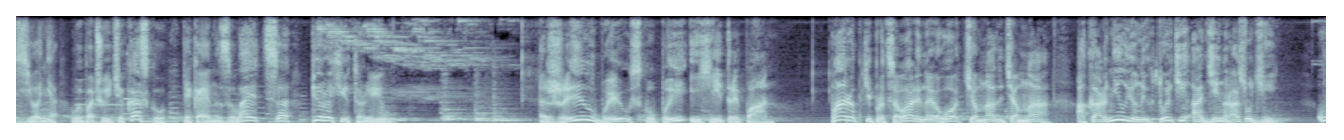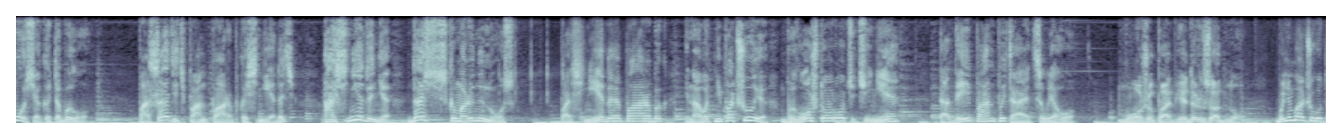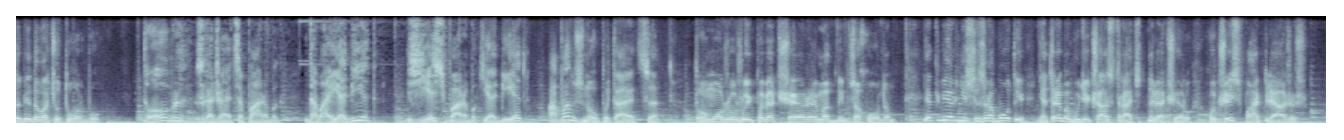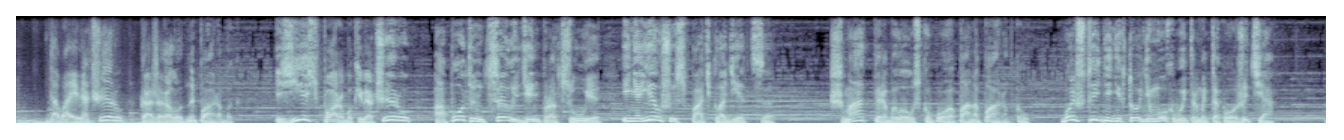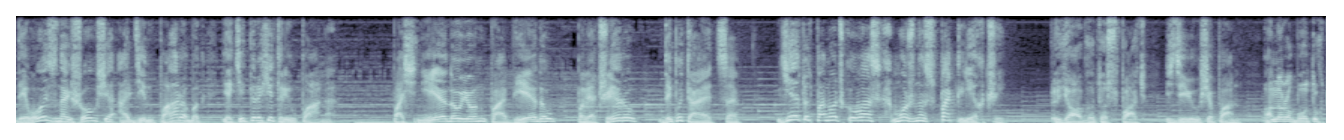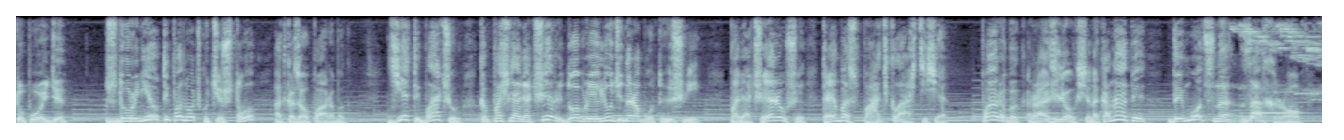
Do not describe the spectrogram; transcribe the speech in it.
Сёння вы пачуеце казку, якая называется «Перахитрыў». Жыў быў скупы і хітры пан. Парабкі працавалі на яго ад цямна да цямна, а карміў ён іх толькі адзін раз у дзень. Вось як гэта было. Пасадзіць пан парабка снедаць, а снеданне дасць скамарыны нос. Паснедае парабак і нават не пачуе, было што ў роце ці не. Тады пан пытаецца ў яго. Може, пообедаешь заодно, бо нема чого тобі давати у торбу. Добра, згаджаецца парабак. Давай і абед. З'есть парабак і абед, а пан зноў пытаецца. То може уже й повячераем одним заходом. Як вернешся з роботи, не треба буде час тратить на вечеру, хоч і спать ляжеш. Давай вячэру, кажа галодны парабак. З'есть парабак і вячэру, а потым цэлы дзень працуе і не еўшы спаць кладзецца. Шмат перабыло ў скупога пана парабкаў. Больш тыдня ніхто не мог вытрымаць такого жыцця. Ды вось знайшоўся адзін парабак, які перахітрыў пана. Паснедаў ён, паабедаў, павячэраў, ды пытаецца: « Дзе тут паночку у вас можна спаць легчэй? Як гэта спать? здзівіўся пан. А на работу хто пойде? Здурнеў ты, паночку, ці што? адказаў парабак. Дзе ты бачыў, каб пасля вячэры добрыя людзі на работу ішлі. Павячэраўшы, трэба спаць класціся. Парабак разлёгся на канапе, ды моцна захроп.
